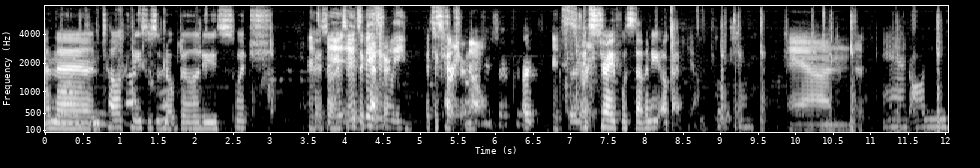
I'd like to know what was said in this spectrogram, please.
And then telekinesis of nobility switch. Okay, It's, so it's- it's, it's a catcher. basically It's a straight. catcher. No, Or- it's It's strafe with 70. Okay. Potion. And And I'll use.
